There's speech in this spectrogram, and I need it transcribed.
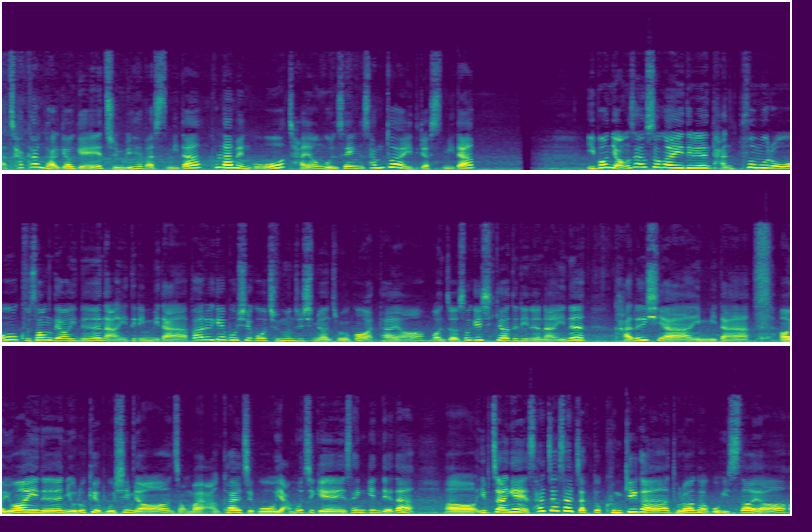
아, 착한 가격에 준비해봤습니다. 플라멩고 자연군생 삼두 아이들이었습니다. 이번 영상 속 아이들은 단품으로 구성되어 있는 아이들입니다. 빠르게 보시고 주문 주시면 좋을 것 같아요. 먼저 소개시켜 드리는 아이는 가르시아입니다. 어, 이 아이는 이렇게 보시면 정말 앙칼지고 야무지게 생긴 데다 어, 입장에 살짝살짝 또 금기가 돌아가고 있어요.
